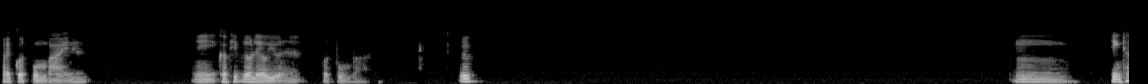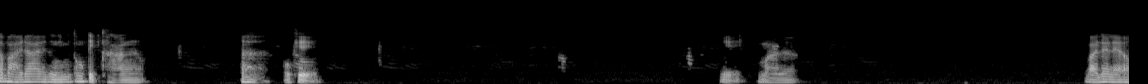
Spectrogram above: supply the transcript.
ไปกดปุ่ม buy นะครับ นี่กระพริบเร็วๆอยู่นะฮะกดปุ่ม buy ปึ๊บอืม จริงถ้าบายได้ตรงนี้มันต้องติดค้างนะครับ อ่า โอเค นี่มาแล้ว บายได้แล้ว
